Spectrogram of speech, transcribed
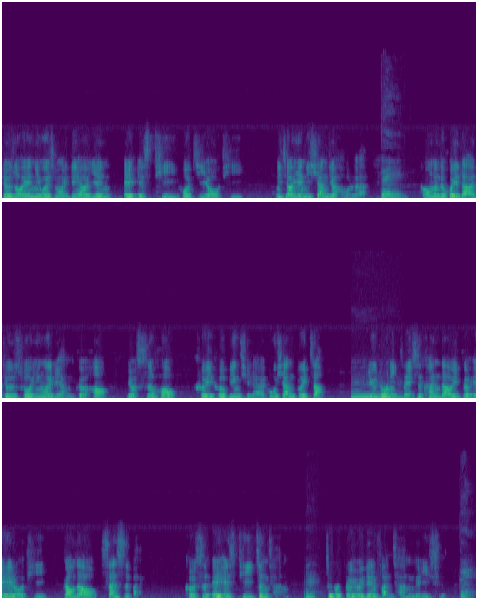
就是说，哎，你为什么一定要验 AST 或 GOT？你只要验一项就好了啊。对，我们的回答就是说，因为两个哈。有时候可以合并起来互相对照，嗯，比如说你这一次看到一个 ALT 高到三四百，可是 AST 正常，嗯，这个就有一点反常的意思。对，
